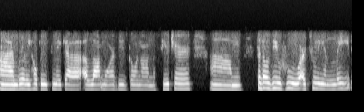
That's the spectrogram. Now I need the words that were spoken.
I'm really hoping to make a, a lot more of these going on in the future. Um, for those of you who are tuning in late,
